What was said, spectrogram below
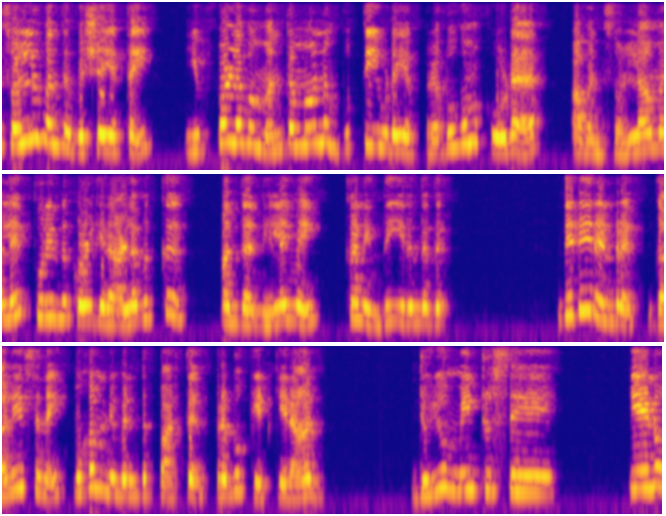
சொல்ல வந்த விஷயத்தை இவ்வளவு மந்தமான புத்தியுடைய பிரபுவும் கூட அவன் சொல்லாமலே புரிந்து கொள்கிற அளவுக்கு அந்த நிலைமை கனிந்து இருந்தது. திடீரென்று கணேசனை முகம் நிமிர்ந்து பார்த்து பிரபு கேட்கிறான் do you mean to say ஏனோ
